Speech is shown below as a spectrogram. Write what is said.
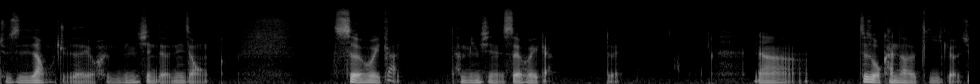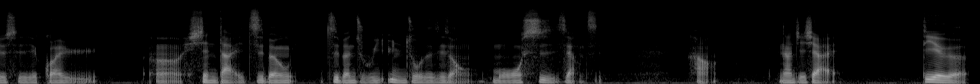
就是让我觉得有很明显的那种社会感，很明显的社会感。对，那这是我看到的第一个，就是关于呃现代资本资本主义运作的这种模式这样子。好，那接下来第二个。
